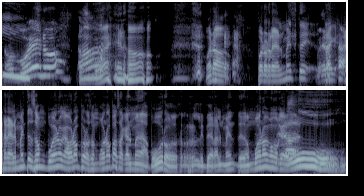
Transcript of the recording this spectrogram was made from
Son buenos. Son Ah. buenos. Bueno, pero realmente, realmente son buenos, cabrón, pero son buenos para sacarme de apuro, literalmente. Son buenos como que. ¡uh!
